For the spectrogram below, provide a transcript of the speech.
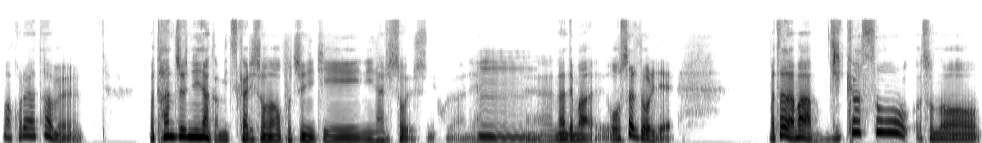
まあ、これは多分、まあ、単純になんか見つかりそうなオポチュニティになりそうですね、これはね。うん。えーなんでまあ、おっしゃる通りで、まあ、ただまあ、時価総、その、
